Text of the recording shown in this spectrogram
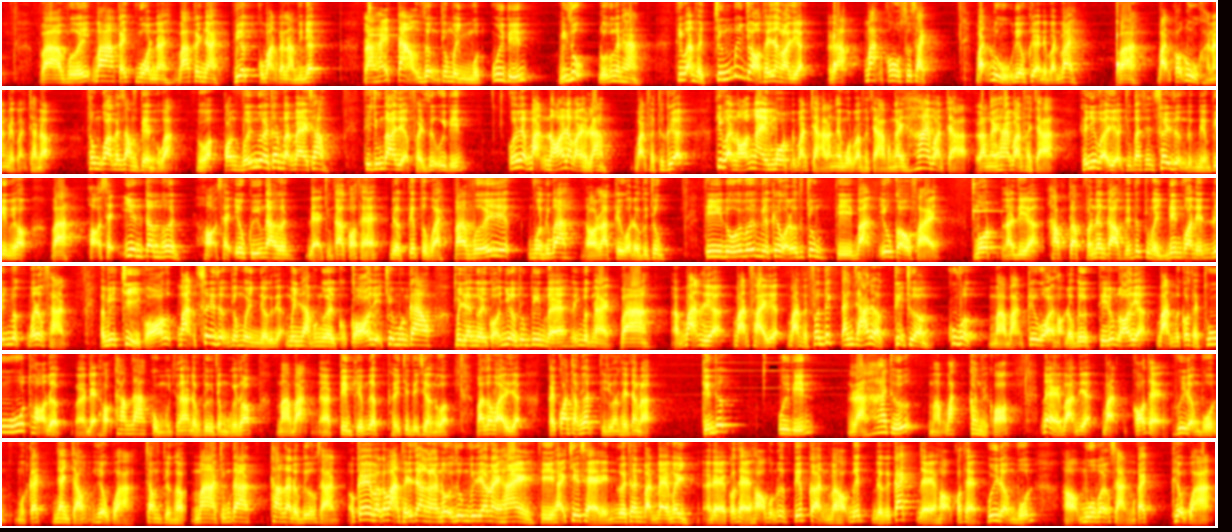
Và với ba cái nguồn này, ba kênh này, việc của bạn cần làm duy nhất là hãy tạo dựng cho mình một uy tín. Ví dụ, đối với ngân hàng, thì bạn phải chứng minh cho họ thấy rằng là gì ạ? Là bạn có hồ sơ sạch, bạn đủ điều kiện để bạn vay và bạn có đủ khả năng để bạn trả nợ thông qua cái dòng tiền của bạn, đúng không? Còn với người thân bạn bè sao? Thì chúng ta phải giữ uy tín. Có nghĩa là bạn nói là bạn phải làm, bạn phải thực hiện. Khi bạn nói ngày một bạn trả là ngày một bạn phải trả và ngày hai bạn trả là ngày hai bạn phải trả. Thế như vậy chúng ta sẽ xây dựng được niềm tin với họ và họ sẽ yên tâm hơn, họ sẽ yêu quý chúng ta hơn để chúng ta có thể được tiếp tục vay. Và với nguồn thứ ba, đó là kêu gọi đầu tư chung thì đối với việc kêu gọi đầu tư chung thì bạn yêu cầu phải một là gì ạ? Học tập và nâng cao kiến thức cho mình liên quan đến lĩnh vực bất động sản. Bởi vì chỉ có bạn xây dựng cho mình được mình là một người có, có chuyên môn cao. Mình là người có nhiều thông tin về lĩnh vực này. Và à, bạn gì ạ? Bạn phải gì ạ? bạn phải phân tích đánh giá được thị trường khu vực mà bạn kêu gọi họ đầu tư. Thì lúc đó gì ạ? Bạn mới có thể thu hút họ được à, để họ tham gia cùng với chúng ta đầu tư trong một cái job mà bạn à, tìm kiếm được thấy trên thị trường đúng không? Và do vậy gì ạ? Cái quan trọng nhất thì chúng ta thấy rằng là kiến thức uy tín là hai thứ mà bạn cần phải có để bạn gì ạ? Bạn có thể huy động vốn một cách nhanh chóng, hiệu quả trong trường hợp mà chúng ta tham gia đầu tư bất động sản. Ok, và các bạn thấy rằng là nội dung video này hay thì hãy chia sẻ đến người thân bạn bè mình để có thể họ cũng được tiếp cận và họ biết được cái cách để họ có thể huy động vốn, họ mua bất động sản một cách hiệu quả.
